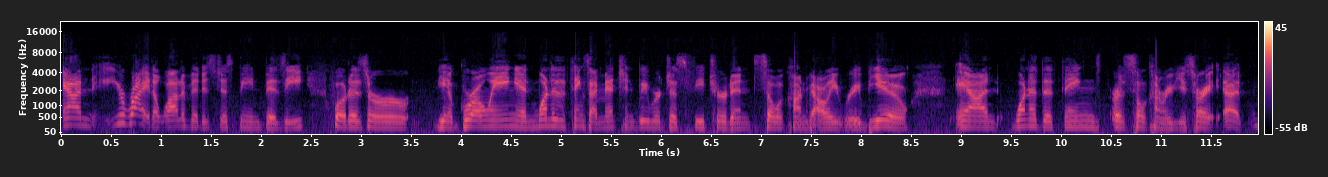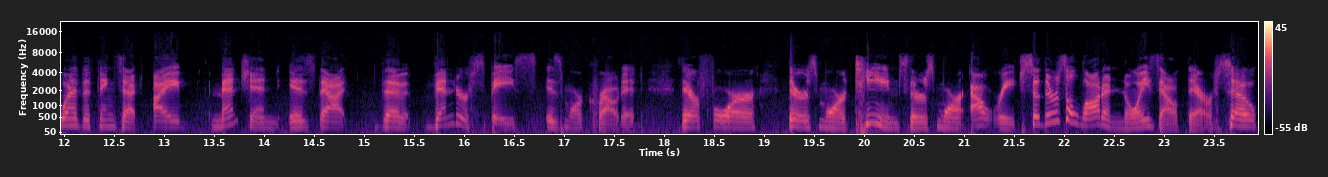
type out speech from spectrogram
And you're right, a lot of it is just being busy. Quotas are you know growing. And one of the things i mentioned we were just featured in silicon valley review. And one of the things or silicon review sorry uh, one of the things that i mentioned is that the vendor space is more crowded. Therefore there's more teams there's more outreach. So there's a lot of noise out there. So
